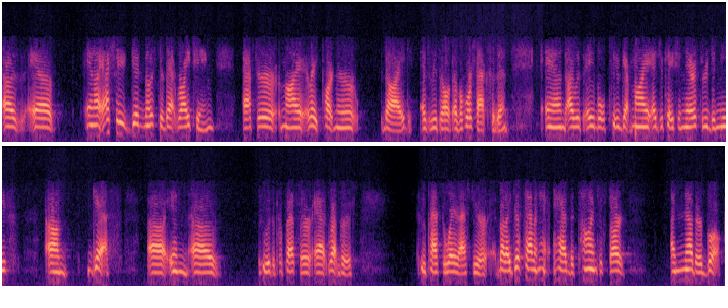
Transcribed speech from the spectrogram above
uh, uh, and I actually did most of that writing after my late partner died as a result of a horse accident. And I was able to get my education there through Denise um, Guess uh, in uh, who was a professor at Rutgers, who passed away last year. But I just haven't ha- had the time to start another book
